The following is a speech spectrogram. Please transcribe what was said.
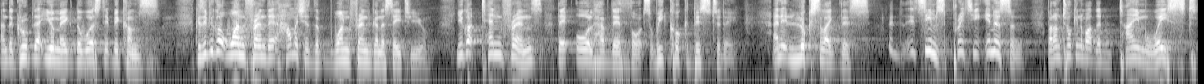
and the group that you make, the worse it becomes. Because if you've got one friend there, how much is the one friend going to say to you? You've got 10 friends, they all have their thoughts. We cook this today. And it looks like this. It, it seems pretty innocent, but I'm talking about the time waste.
